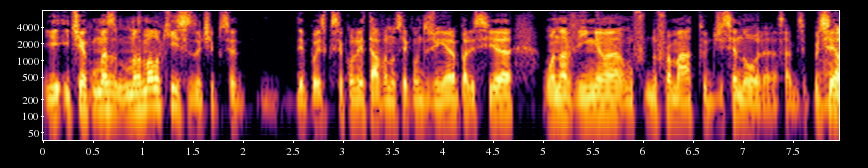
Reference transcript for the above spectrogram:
E, e tinha umas, umas maluquices do tipo, você, depois que você coletava não sei quantos dinheiro, aparecia uma navinha no formato de cenoura, sabe? Você podia,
